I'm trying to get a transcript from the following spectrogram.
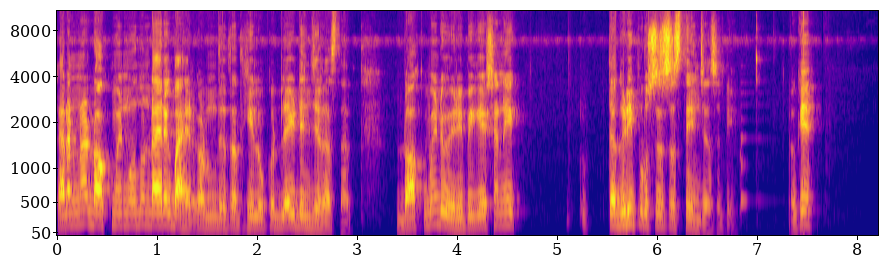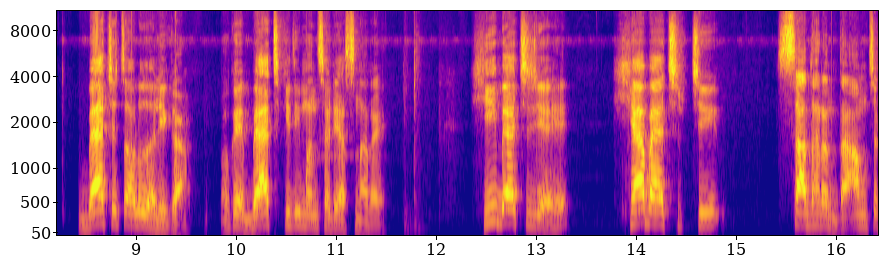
कारण ना डॉक्युमेंटमधून डायरेक्ट बाहेर काढून देतात. हे लोक लई डेंजर असतात. डॉक्युमेंट व्हेरिफिकेशन एक तगडी प्रोसेस असते यांच्यासाठी. ओके बॅच चालू झाली का? ओके बॅच किती मंथसाठी असणार आहे? ही बॅच जी आहे ह्या बॅचची साधारणतः आमचं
